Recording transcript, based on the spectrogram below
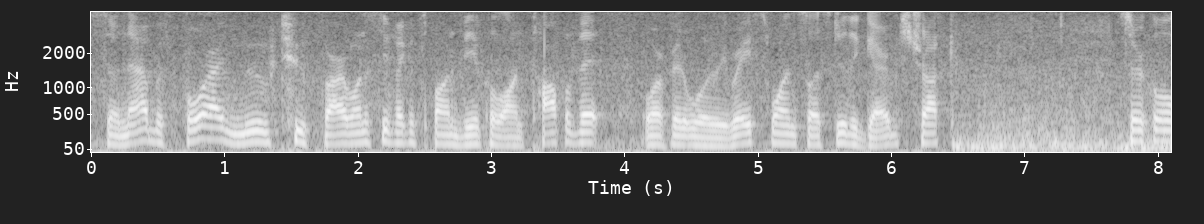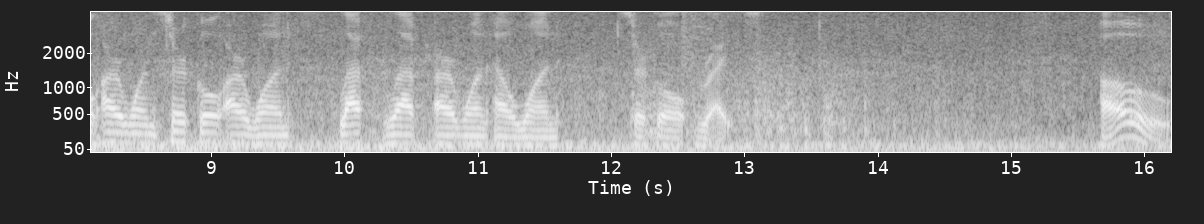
So now before I move too far, I want to see if I can spawn a vehicle on top of it or if it will erase one. So let's do the garbage truck. Circle, R1, circle, R1, left, left, R1, L1, circle, right. Oh,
